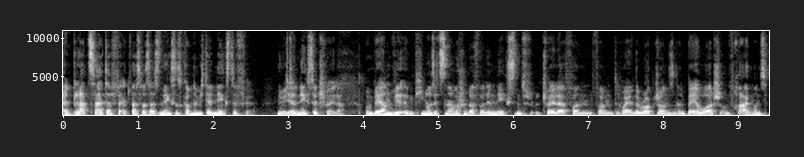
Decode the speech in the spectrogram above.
ein Platzhalter für etwas, was als nächstes kommt, nämlich der nächste Film, nämlich Ja. der nächste Trailer. Und während wir im Kino sitzen, haben wir schon davor den nächsten Tra- Trailer von, von Dwayne The Rock Johnson in Baywatch und fragen uns,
